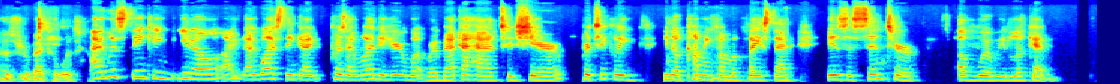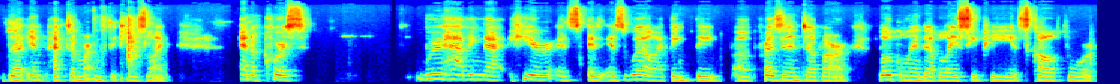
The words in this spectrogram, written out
as Rebecca was? I was thinking, you know, I, I was thinking, because I, I wanted to hear what Rebecca had to share, particularly, you know, coming from a place that is a center of where we look at the impact of Martin Luther King's life. And of course, we're having that here as, as, as well. I think the uh, president of our local NAACP has called for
